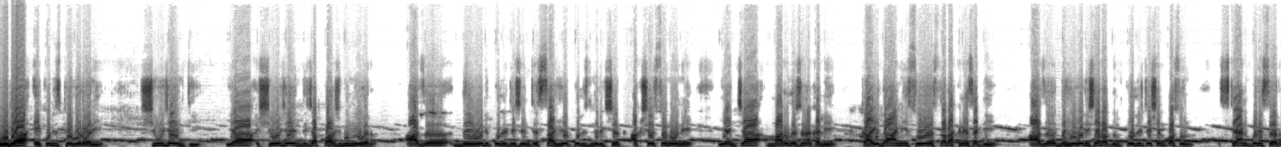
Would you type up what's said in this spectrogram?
उद्या एकोणीस फेब्रुवारी शिवजयंती. या शिवजयंतीच्या पार्श्वभूमीवर आज दैवडी पोलीस स्टेशनचे सहाय्यक पोलीस निरीक्षक अक्षय सोनवणे यांच्या मार्गदर्शनाखाली कायदा आणि सुव्यवस्था राखण्यासाठी आज दहिवडी शहरातून पोलीस स्टेशनपासून स्टँड परिसर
